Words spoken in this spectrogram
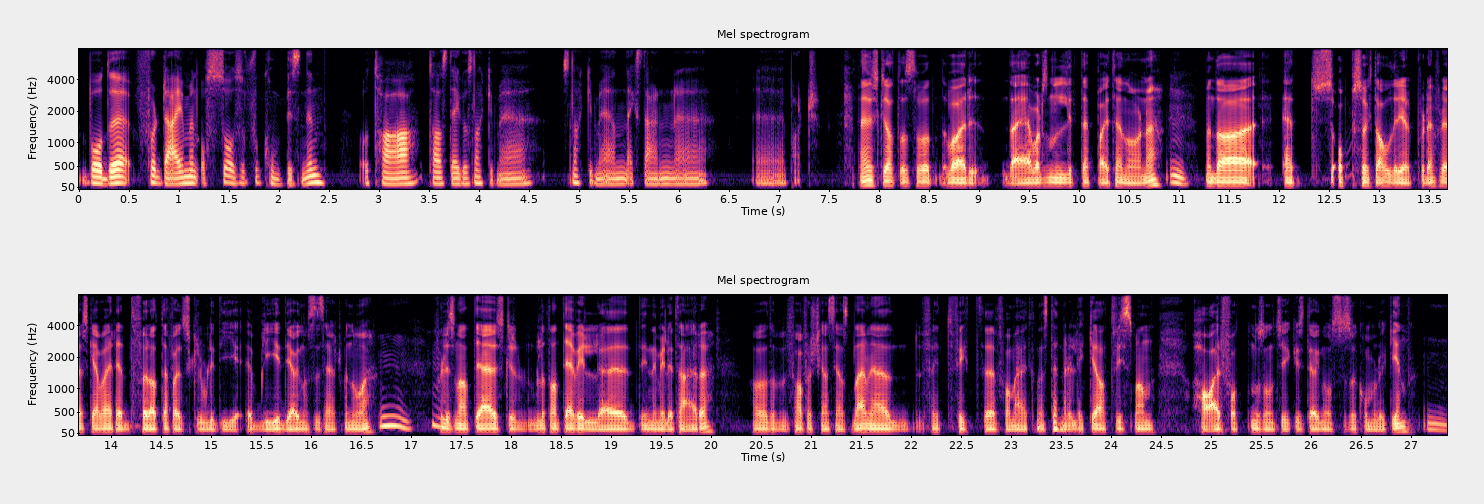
både for deg, men også, også for kompisen din, å ta, ta steg og snakke med, snakke med en ekstern eh, eh, part. Men jeg husker at altså, det var da jeg var sånn litt deppa i tenårene. Mm. Men da jeg oppsøkte aldri hjelp for det, for jeg husker jeg var redd for at jeg faktisk skulle bli, di bli diagnostisert med noe. Mm. For liksom at jeg husker blant annet jeg ville inn i militæret. Og det var førstegangstjenesten der, men jeg fikk, fikk det for meg, jeg vet ikke om det stemmer eller ikke, at hvis man har fått noen sånn psykisk diagnose, så kommer du ikke inn. Mm.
